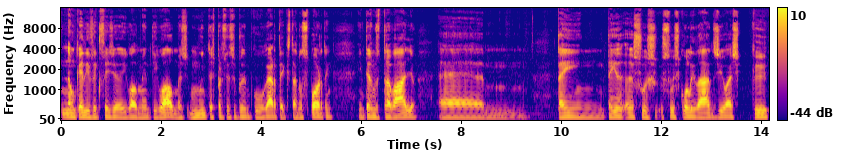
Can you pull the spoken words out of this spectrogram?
não quer dizer que seja igualmente igual, mas muitas parecenças, por exemplo, com o Garte que está no Sporting, em termos de trabalho. Uh, tem, tem as, suas, as suas qualidades e eu acho que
